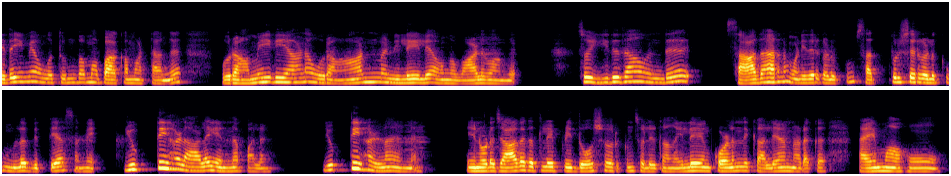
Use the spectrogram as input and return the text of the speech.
எதையுமே அவங்க துன்பமா பார்க்க மாட்டாங்க. ஒரு அமைதியான ஒரு ஆன்ம நிலையிலே அவங்க வாழுவாங்க. ஸோ இதுதான் வந்து சாதாரண மனிதர்களுக்கும், சத்புருஷர்களுக்கும் உள்ள வித்தியாசமே. யுக்திகளால என்ன பலன்? யுக்திகள்னா என்ன? என்னோட ஜாதகத்துல இப்படி தோஷம் இருக்குன்னு சொல்லியிருக்காங்க. இல்லை என் குழந்தை கல்யாணம் நடக்க டைம் ஆகும்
